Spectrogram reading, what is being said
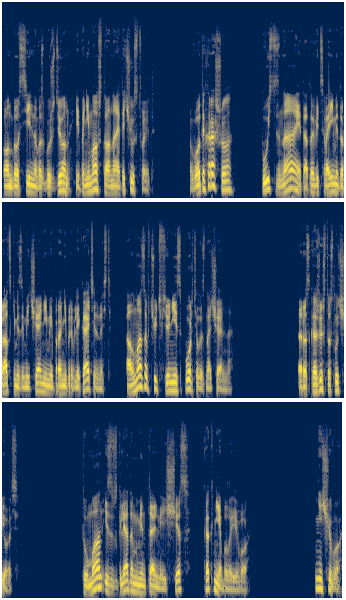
Он был сильно возбужден и понимал, что она это чувствует. Вот и хорошо, Пусть знает, а то ведь своими дурацкими замечаниями про непривлекательность Алмазов чуть все не испортил изначально. Расскажи, что случилось. Туман из взгляда моментально исчез, как не было его. Ничего.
